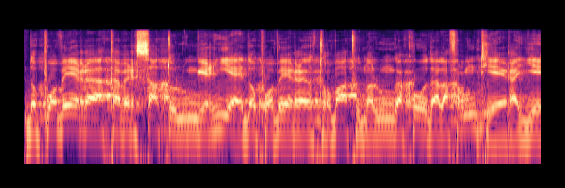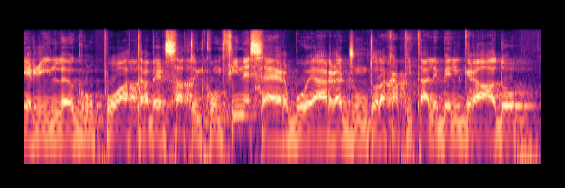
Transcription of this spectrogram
Dopo aver attraversato l'Ungheria e dopo aver trovato una lunga coda alla frontiera, ieri il gruppo ha attraversato il confine serbo e ha raggiunto la capitale Belgrado.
